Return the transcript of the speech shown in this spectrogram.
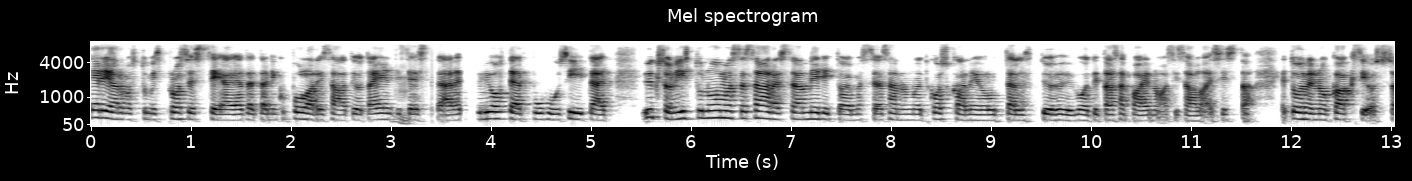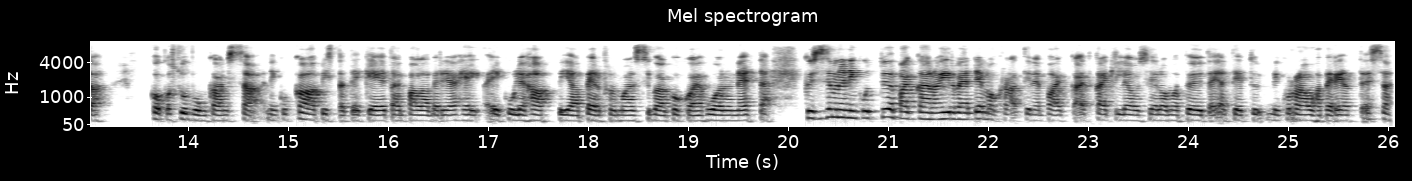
eriarvostumisprosesseja ja tätä niin kuin polarisaatiota entisestään. Että johtajat puhuu siitä, että yksi on istunut omassa saaressaan meditoimassa ja sanonut, että koskaan ei ollut tällaista työhyvinvointitasapainoa sisälaisista, ja toinen on kaksi, jossa koko suvun kanssa niin kuin kaapista tekee jotain palaveria, he ei kulje happia, performanssi vaan koko ajan huonone. Että kyllä se niin kuin, työpaikkahan on hirveän demokraattinen paikka, että kaikille on siellä oma pöytä ja tietty niin kuin rauha periaatteessa.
